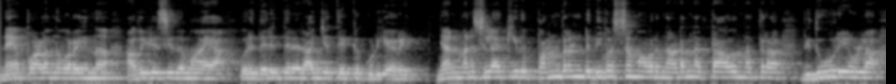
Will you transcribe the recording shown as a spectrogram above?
നേപ്പാൾ എന്ന് പറയുന്ന അവികസിതമായ ഒരു ദരിദ്ര രാജ്യത്തേക്ക് കുടിയേറി. ഞാൻ മനസ്സിലാക്കിയത് പന്ത്രണ്ട് ദിവസം അവർ നടന്നെത്താവുന്നത്ര വിദൂരെയുള്ള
